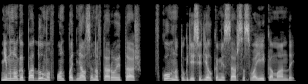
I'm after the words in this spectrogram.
Немного подумав, он поднялся на второй этаж, в комнату, где сидел комиссар со своей командой.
